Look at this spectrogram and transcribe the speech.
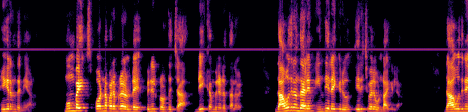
ഭീകരൻ തന്നെയാണ്. മുംബൈ സ്ഫോടന പരമ്പരകളുടെ പിന്നിൽ പ്രവർത്തിച്ച ഡി കമ്പനിയുടെ തലവൻ. ദാവൂദിന് എന്തായാലും ഇന്ത്യയിലേക്കൊരു തിരിച്ചുവരവ് ഉണ്ടാകില്ല. ദാവൂദിനെ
